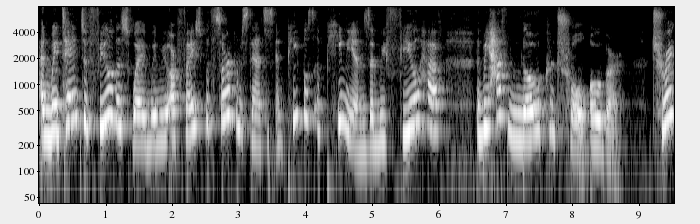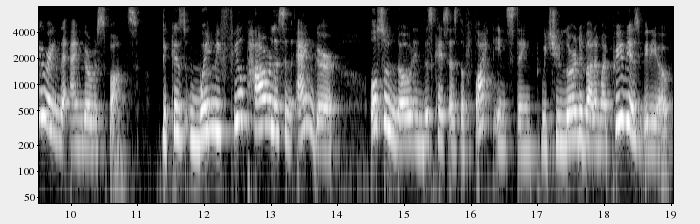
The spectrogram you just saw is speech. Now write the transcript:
And we tend to feel this way when we are faced with circumstances and people's opinions that we feel have that we have no control over triggering the anger response. Because when we feel powerless in anger, also known in this case as the fight instinct, which you learned about in my previous video,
